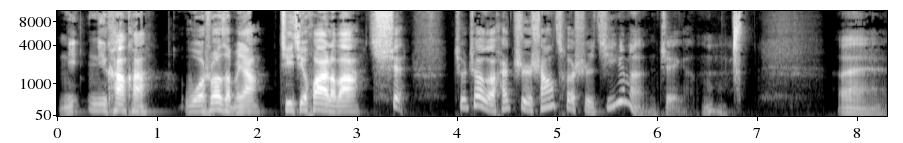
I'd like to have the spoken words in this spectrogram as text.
你你看看，我说怎么样？机器坏了吧？切，就这个还智商测试机呢？这个，嗯，哎，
